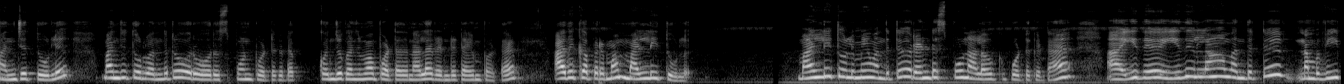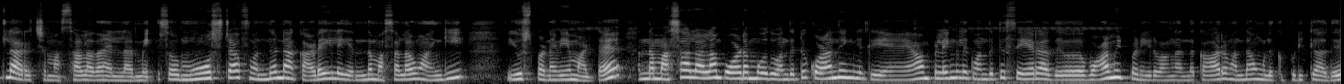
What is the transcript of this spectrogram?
மஞ்சத்தூள் மஞ்சத்தூள் வந்துட்டு ஒரு ஒரு ஸ்பூன் போட்டுக்கிட்டேன். கொஞ்சம் கொஞ்சமாக போட்டதுனால ரெண்டு டைம் போட்டேன். அதுக்கப்புறமா மல்லித்தூள். மல்லித்தூளுமே வந்துட்டு ரெண்டு ஸ்பூன் அளவுக்கு போட்டுக்கிட்டேன். இது இதெல்லாம் வந்துட்டு நம்ம வீட்டில் அரைச்ச மசாலா தான் எல்லாமே. ஸோ மோஸ்ட் ஆஃப் வந்து நான் கடையில் எந்த மசாலாவும் வாங்கி யூஸ் பண்ணவே மாட்டேன். அந்த மசாலாலாம் போடும்போது வந்துட்டு குழந்தைங்களுக்கு என் பிள்ளைங்களுக்கு வந்துட்டு சேராது. வாமிட் பண்ணிடுவாங்க. அந்த காரம் வந்து அவங்களுக்கு பிடிக்காது.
